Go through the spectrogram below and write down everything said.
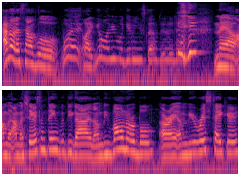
I know that sounds a little what like you don't like people giving you stuff. now I'm I'm gonna share some things with you guys. I'm gonna be vulnerable. All right, I'm gonna be a risk taker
